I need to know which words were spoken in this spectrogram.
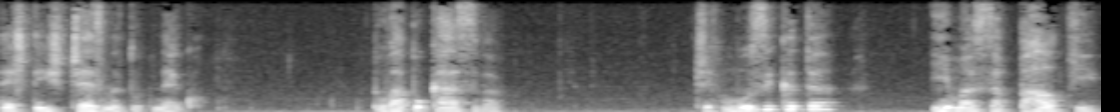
те ще изчезнат от него. Това показва, че в музиката има запалки,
